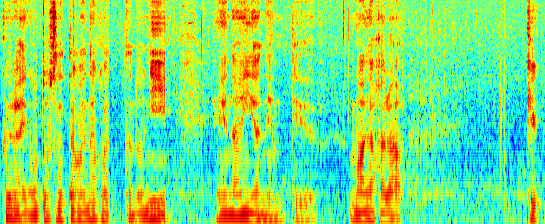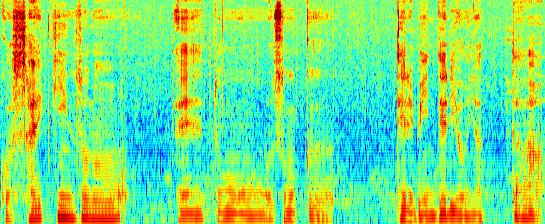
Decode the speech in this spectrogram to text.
くらい音沙汰がなかったのに、えーなんやねんっていう。まあだから結構最近そのえっ、とすごくテレビに出るようになった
